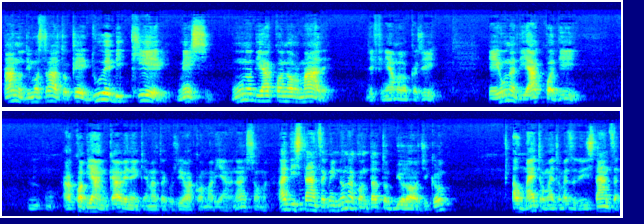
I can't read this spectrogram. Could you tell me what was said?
hanno dimostrato che due bicchieri messi, uno di acqua normale, definiamolo così, e una di acqua di acqua bianca, viene chiamata così, o acqua mariana, insomma, a distanza, quindi non a contatto biologico, a un metro, un metro e mezzo di distanza,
